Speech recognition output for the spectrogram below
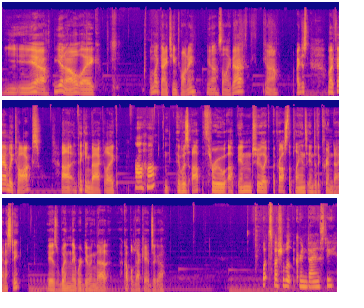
y- yeah you know like i'm like 19 20 you know something like that you know i just my family talks uh and thinking back like Uh huh. it was up through up into like across the plains into the Kryn dynasty is when they were doing that a couple decades ago What's special about the Kryn dynasty?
